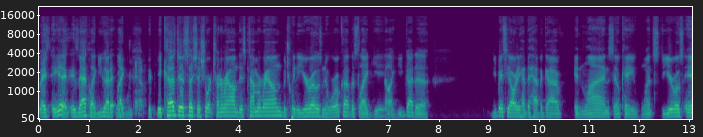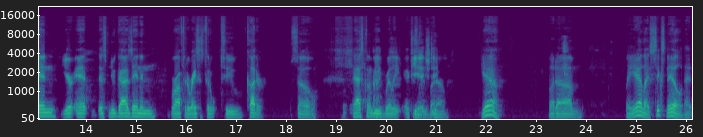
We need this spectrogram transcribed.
Yeah, exactly. Like you got it. Like yeah. because there's such a short turnaround this time around between the Euros and the World Cup. It's like yeah, like you got to. You basically already have to have a guy in line and say, okay, once the Euros in, you're in. This new guy's in, and we're off to the races to to Qatar. So that's going to be really interesting. But, um, yeah, but um, but yeah, like six 0 That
